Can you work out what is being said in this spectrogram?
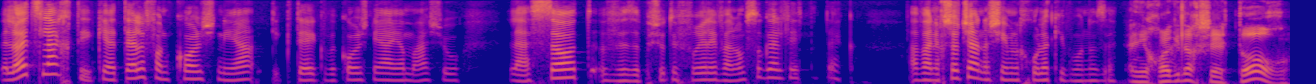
ולא הצלחתי, כי הטלפון כל שנייה תקתק, וכל שנייה היה משהו לעשות, וזה פשוט הפריע לי, ואני לא מסוגלת להתנתק. אבל אני חושבת שאנשים ילכו לכיוון הזה. אני יכול להגיד לך שתור,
